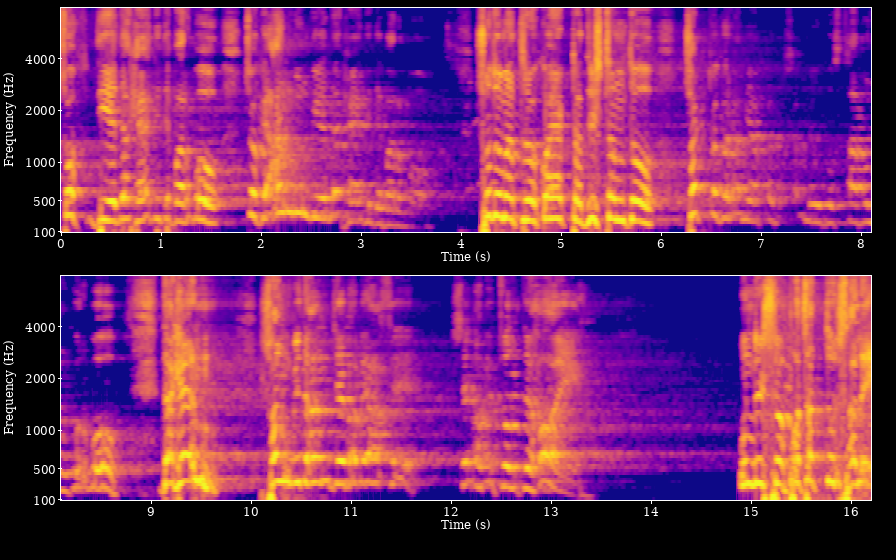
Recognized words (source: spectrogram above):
চোখ দিয়ে দেখায় দিতে পারব, চোখে আঙ্গুল দিয়ে দেখায় দিতে পারব। শুধুমাত্র কয়েকটা দৃষ্টান্ত ছোট্ট করে আমি আপনাদের সামনে উপস্থাপন করব। দেখেন, সংবিধান যেভাবে আছে, সেভাবে চলতে হয়। উনিশশো পঁচাত্তর সালে,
